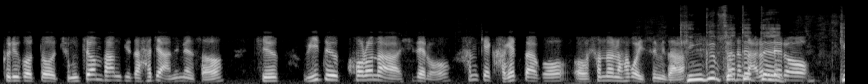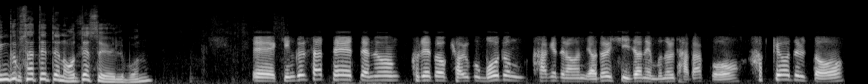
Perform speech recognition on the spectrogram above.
그리고 또 중점 방지도 하지 않으면서 즉 with 코로나 시대로 함께 가겠다고 어, 선언을 하고 있습니다. 긴급 사태 때 긴급 사태 때는 어땠어요, 일본? 예, 긴급 사태 때는 그래도 결국 모든 가게들은 8시 이전에 문을 닫았고 학교들도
